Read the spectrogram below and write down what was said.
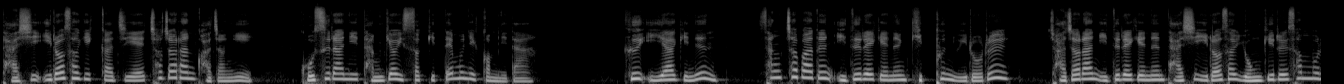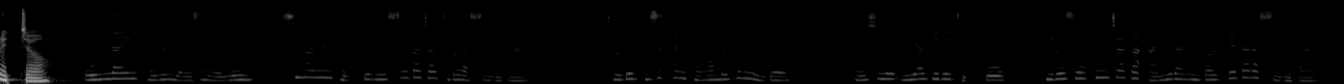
다시 일어서기까지의 처절한 과정이 고스란히 담겨 있었기 때문일 겁니다. 그 이야기는 상처받은 이들에게는 깊은 위로를, 좌절한 이들에게는 다시 일어설 용기를 선물했죠. 온라인 강연 영상에는 수많은 댓글이 쏟아져 들어왔습니다. 저도 비슷한 경험을 했는데 당신의 이야기를 듣고 비로소 혼자가 아니라는 걸 깨달았습니다.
